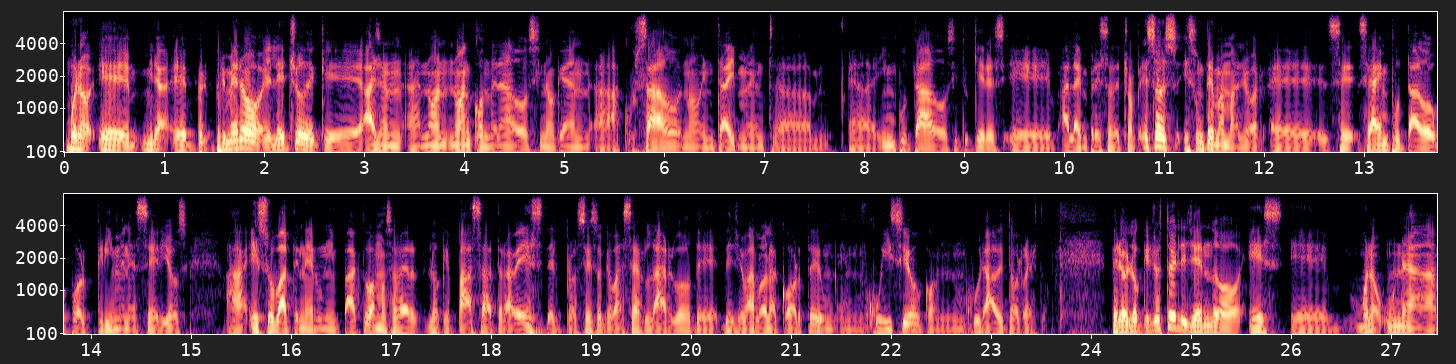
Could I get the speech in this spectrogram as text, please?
bueno, eh, mira, eh, primero el hecho de que hayan, ah, no, han, no, han, condenado, sino que han ah, acusado, ¿no? Indictment, ah, imputado, si tú quieres, eh, a la empresa de Trump. Eso es, es un tema mayor. Se, se, ha imputado por crímenes serios. eso va a tener un impacto. Vamos a ver lo que pasa a través del proceso, que va a ser largo de, de llevarlo a la corte, un, en juicio, con un jurado y todo el resto. Pero lo que yo estoy leyendo es, eh, bueno, una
